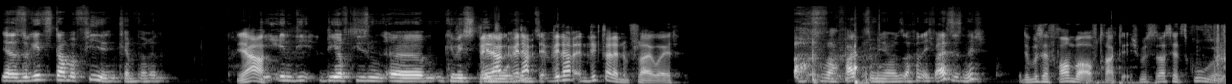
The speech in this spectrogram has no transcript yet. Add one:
Ja, so geht es, glaube ich, vielen Kämpferinnen, Ja. die, in die, die auf diesen ähm, Gewicht Wen hat, wen, hat, wen hat Invicta denn im Flyweight? Ach, fragst du mich aber Sachen? Ich weiß es nicht. Du bist ja Frauenbeauftragte. Ich müsste das jetzt googeln.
